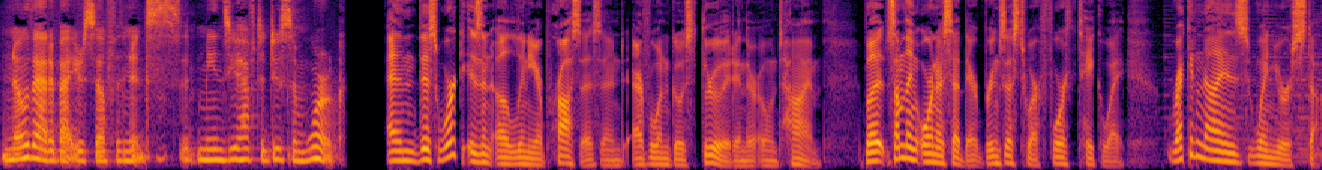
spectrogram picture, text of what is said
know that about yourself and it means you have to do some work. And this work isn't a linear process and everyone goes through it in their own time. But something Orna said there brings us to our fourth takeaway. Recognize when you're stuck.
